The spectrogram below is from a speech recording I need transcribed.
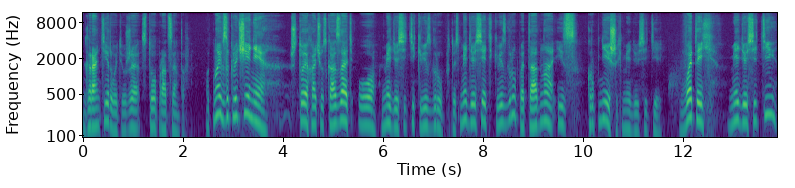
гарантировать уже 100%. Вот, ну и в заключение, что я хочу сказать о медиасети Quiz Group. То есть медиасеть Quiz Group это одна из крупнейших медиасетей. В этой медиасети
